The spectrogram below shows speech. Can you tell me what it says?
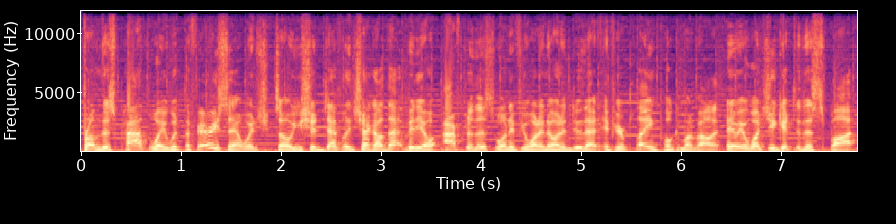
from this pathway with the fairy sandwich. So you should definitely check out that video after this one if you want to know how to do that if you're playing Pokemon Violet. Anyway, once you get to this spot,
